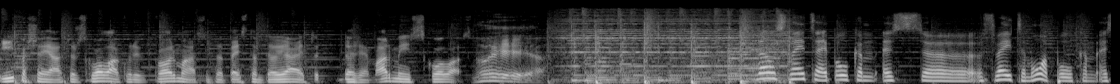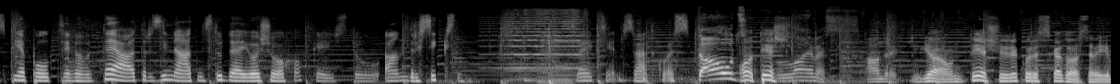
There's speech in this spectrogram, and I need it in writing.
īpašajā tur skolā, kur ir formās, un tad pēc tam tev jāiet tur dažiem armijas skolās. O, jā. Vēl sveicēju pulkam, es uh, sveicamo pulkam, es piepulcinu teātris zinātni studējošo hokeistu Andri Siksni. Sveicienu svētkos. Daudz O, tieši. laimes, Andri. Jā, un tieši tur, kur es skatos, arī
